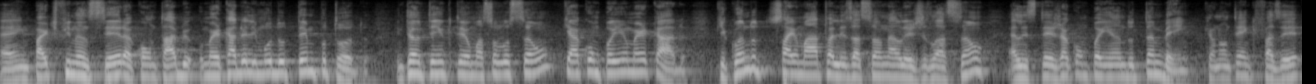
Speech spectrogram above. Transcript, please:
É, em parte financeira, contábil, o mercado ele muda o tempo todo. Então, eu tenho que ter uma solução que acompanhe o mercado, que quando sai uma atualização na legislação, ela esteja acompanhando também, que eu não tenha que fazer,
